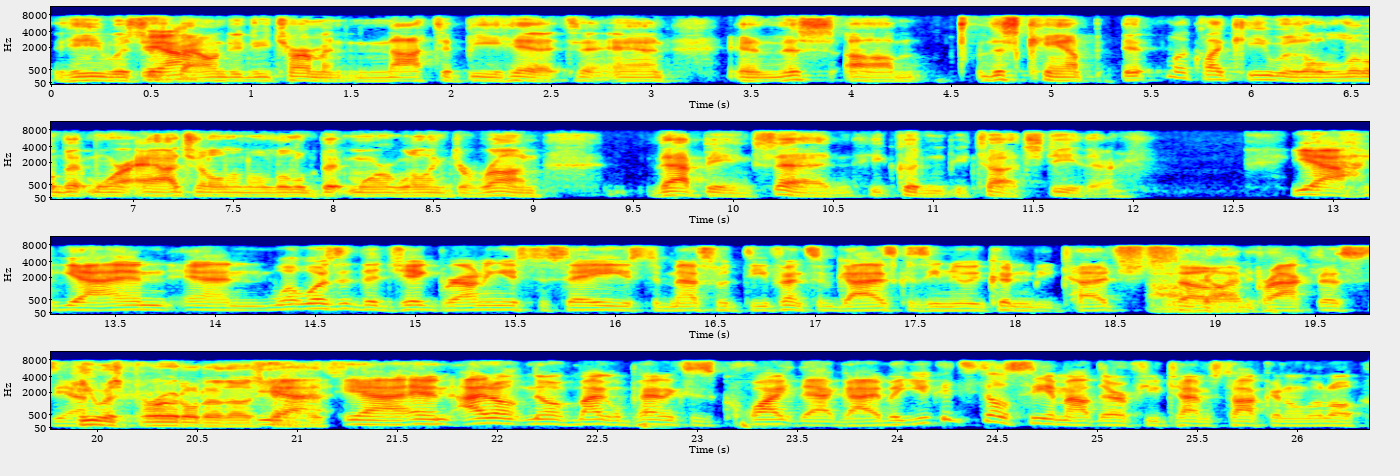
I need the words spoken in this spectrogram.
He was just yeah. bound and determined not to be hit. And in this um, this camp, it looked like he was a little bit more agile and a little bit more willing to run. That being said, he couldn't be touched either. Yeah, yeah, and and what was it that Jake Browning used to say? He used to mess with defensive guys because he knew he couldn't be touched. Oh, so God. in practice, yeah, he was brutal to those yeah, guys. Yeah, and I don't know if Michael Penix is quite that guy, but you could still see him out there a few times talking a little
